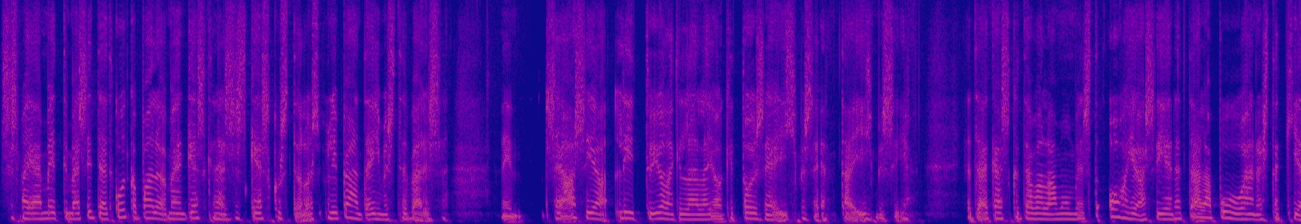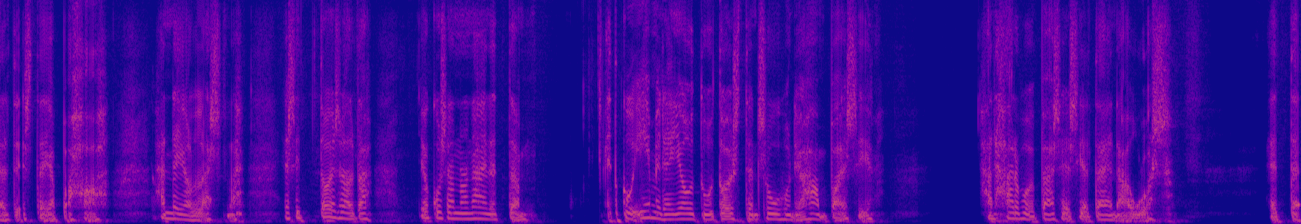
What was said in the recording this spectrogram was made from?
siis mä jään miettimään sitä, että kuinka paljon meidän keskinäisessä keskustelussa ylipäätään ihmisten välissä, niin se asia liittyy jollakin lailla johonkin toiseen ihmiseen tai ihmisiin. Ja tämä käsky tavallaan mun mielestä ohjaa siihen, että älä puhu hänestä kielteistä ja pahaa. Hän ei ole läsnä. Ja sitten toisaalta joku sanoi näin, että, että kun ihminen joutuu toisten suuhun ja hampaisiin, hän harvoin pääsee sieltä enää ulos että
